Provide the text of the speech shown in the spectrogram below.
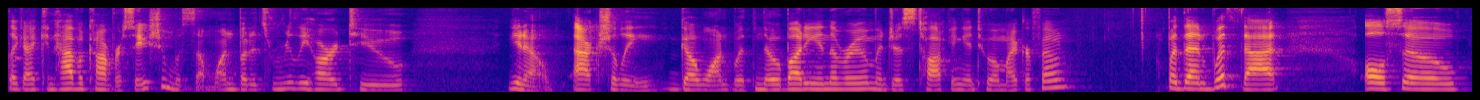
Like I can have a conversation with someone, but it's really hard to, you know, actually go on with nobody in the room and just talking into a microphone. But then with that, also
